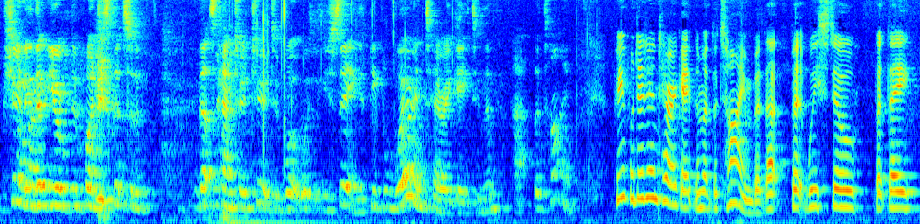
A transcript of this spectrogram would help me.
surely that your the point is that sort of that's counterintuitive. What, what you're saying is people were interrogating them at the time. People did interrogate them at the time, but that but we still but they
